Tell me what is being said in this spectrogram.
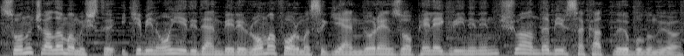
Sonuç alamamıştı 2017'den beri Roma forması giyen Lorenzo Pellegrini'nin şu anda bir sakatlığı bulunuyor.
